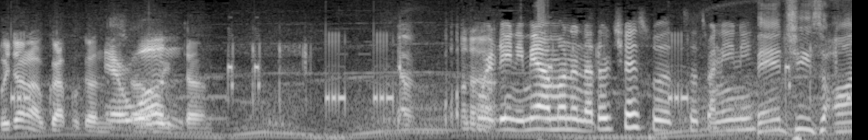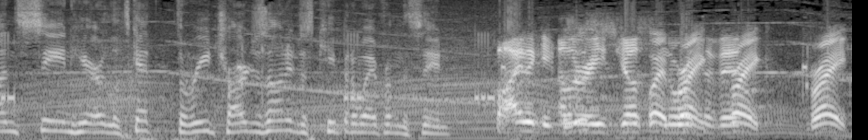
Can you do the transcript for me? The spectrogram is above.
We don't have grapple guns. Air so one. We don't. Coordinating me, I'm on another chase with Sotwanini. Banshee's on scene here. Let's get three charges on it. Just keep it away from the scene. By the gallery, He's just Wait, north break, of it. break, break.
